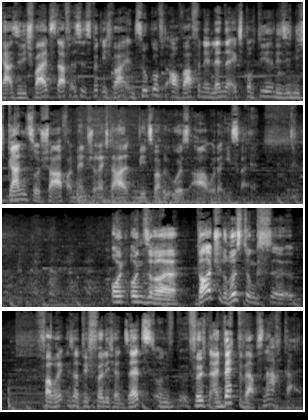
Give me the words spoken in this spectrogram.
Ja, also die Schweiz darf, es ist wirklich wahr, in Zukunft auch Waffen in Länder exportieren, die sich nicht ganz so scharf an Menschenrechte halten, wie zum Beispiel USA oder Israel. Und unsere deutschen Rüstungsfabriken sind natürlich völlig entsetzt und fürchten einen Wettbewerbsnachteil.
